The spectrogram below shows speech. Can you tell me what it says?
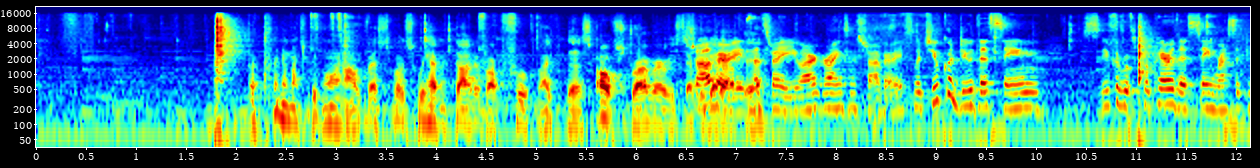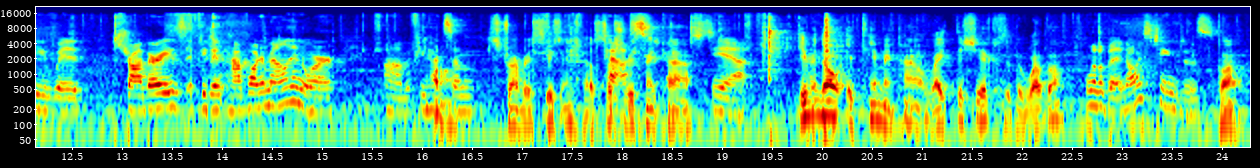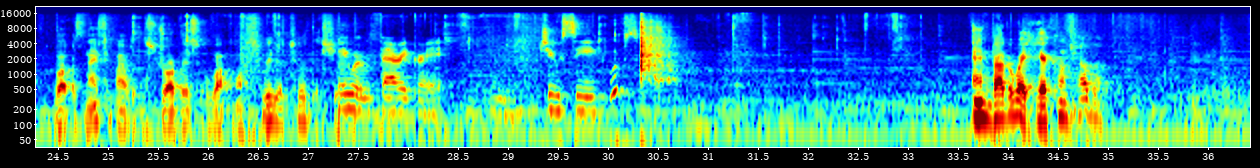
But pretty much we're growing our vegetables. We haven't thought about fruit like this. Oh, strawberries that we Strawberries, that's right. You are growing some strawberries, which you could do this same, you could prepare this same recipe with strawberries if you didn't have watermelon or um, if you had Oh, some, Strawberry season has just Passed. recently passed. yeah, Even though it came in kind of late this year because of the weather, a little bit. It always changes. but what was nice about it, the strawberries were a lot more sweeter too this year. They were very great. Juicy. Whoops. And by the way, here comes Heather.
